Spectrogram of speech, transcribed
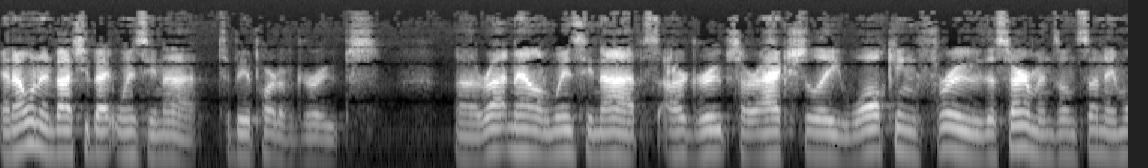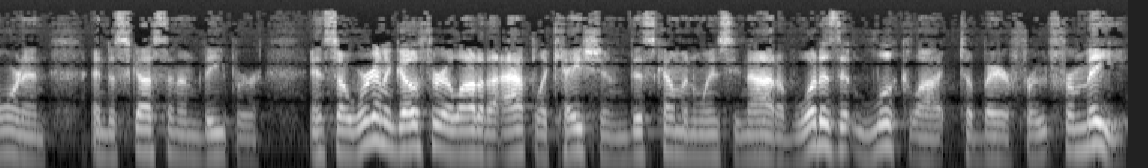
And I want to invite you back Wednesday night to be a part of groups. Uh, right now on Wednesday nights, our groups are actually walking through the sermons on Sunday morning and discussing them deeper. And so we're going to go through a lot of the application this coming Wednesday night of what does it look like to bear fruit for me.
